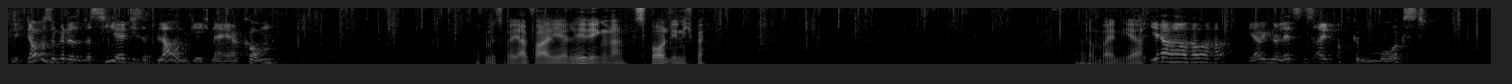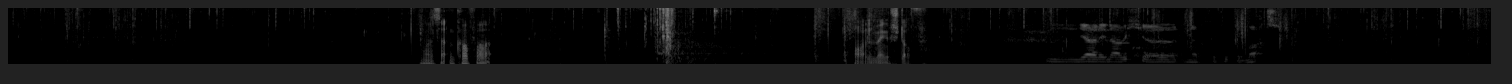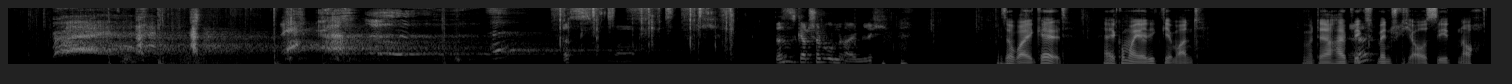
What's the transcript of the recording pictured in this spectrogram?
Und ich glaube sogar, dass- hier diese blauen Gegner herkommen. Dann müssen wir die einfach alle erledigen, dann spawnen die nicht mehr. Wir denn hier? Hier, ha, ha, ha. hier habe ich nur letztens einen abgemurkst. Was hat ein Koffer? Oh, eine Menge Stoff. Hm, Ja, den habe ich, äh, den hab ich kaputt gemacht. Das war... Das ist ganz schön unheimlich. Ist aber bei Geld. Hey, guck mal, hier liegt jemand. Jemand, der halbwegs Ja? menschlich aussieht noch.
